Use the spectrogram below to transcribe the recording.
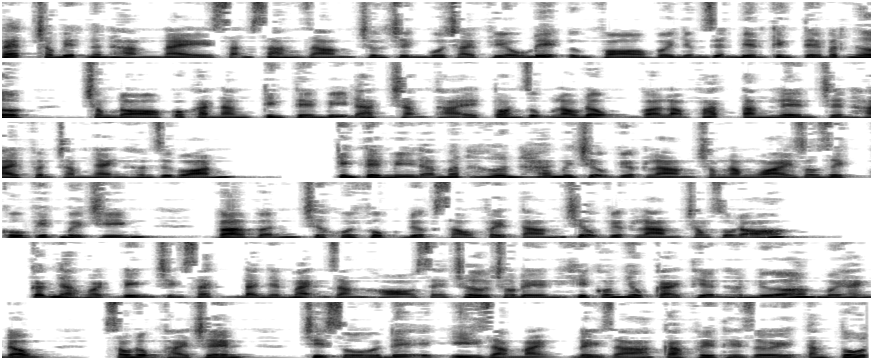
Fed cho biết ngân hàng này sẵn sàng giảm chương trình mua trái phiếu để ứng phó với những diễn biến kinh tế bất ngờ, trong đó có khả năng kinh tế Mỹ đạt trạng thái toàn dụng lao động và lạm phát tăng lên trên 2% nhanh hơn dự đoán. Kinh tế Mỹ đã mất hơn 20 triệu việc làm trong năm ngoái do dịch COVID-19 và vẫn chưa khôi phục được 6,8 triệu việc làm trong số đó. Các nhà hoạch định chính sách đã nhấn mạnh rằng họ sẽ chờ cho đến khi có nhiều cải thiện hơn nữa mới hành động. Sau động thái trên, chỉ số DXY giảm mạnh đẩy giá cà phê thế giới tăng tốt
